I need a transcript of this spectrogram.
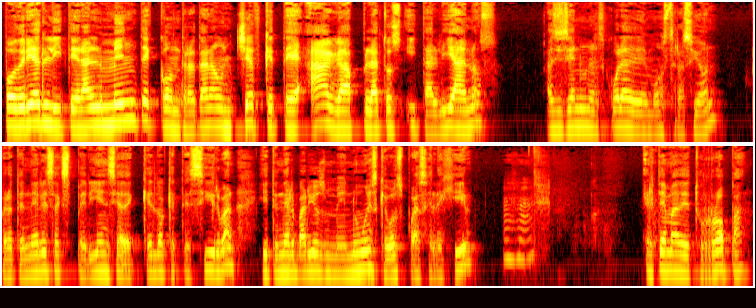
Podrías literalmente contratar a un chef que te haga platos italianos, así sea en una escuela de demostración, pero tener esa experiencia de qué es lo que te sirvan y tener varios menús que vos puedas elegir. El tema de tu ropa.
